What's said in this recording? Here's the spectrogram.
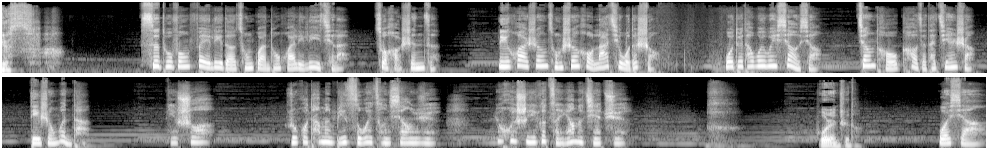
也死了。司徒风费力的从管童怀里立起来，坐好身子。李化生从身后拉起我的手。我对他微微笑笑，将头靠在他肩上，低声问他：“你说，如果他们彼此未曾相遇，又会是一个怎样的结局？”无人知道。我想，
